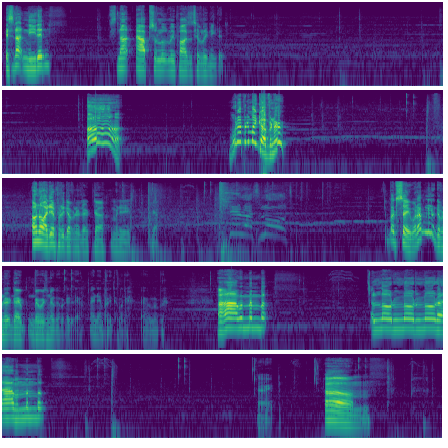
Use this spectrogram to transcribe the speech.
It's not needed. It's not absolutely positively needed. Ah. What happened to my governor? Oh no, I didn't put a governor there. Duh, I'm an idiot. Yeah. Hear us, Lord! I'm about to say, what happened to the governor? There, there was no governor there. I didn't put a governor. I remember. I remember. Lord, Lord, Lord, I remember. Alright. Um.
